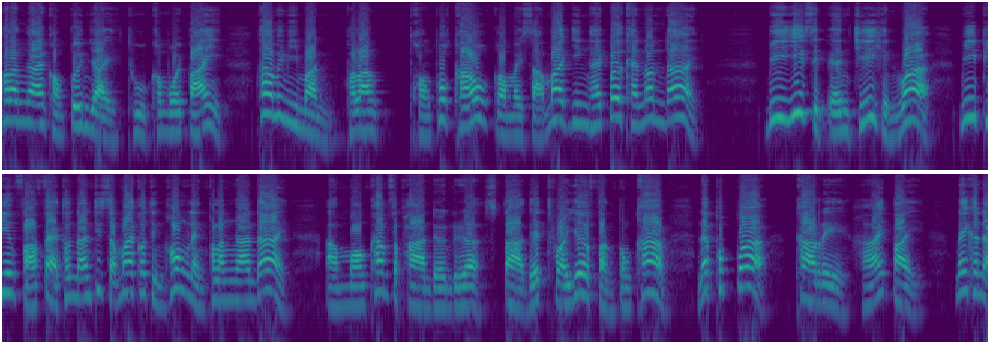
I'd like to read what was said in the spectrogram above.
พลังงานของปืนใหญ่ถูกขโมยไป ถ้าไม่มีมันพลังของพวกเขาก็ไม่สามารถยิงไฮเปอร์แคนนอนได้ B20N ชี้เห็นว่ามีเพียงฝาแฝดเท่านั้นที่สามารถเข้าถึงห้องแหล่งพลังงานได้อามมองข้ามสะพานเดินเรือ Star Destroyer ฝั่งตรงข้าม และพบว่า คาเรหายไป ในขณะ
